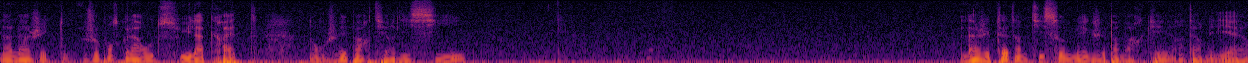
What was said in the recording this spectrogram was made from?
Là, là, j'ai. Je pense que la route suit la crête. Donc je vais partir d'ici. Là j'ai peut-être un petit sommet que j'ai pas marqué, intermédiaire.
